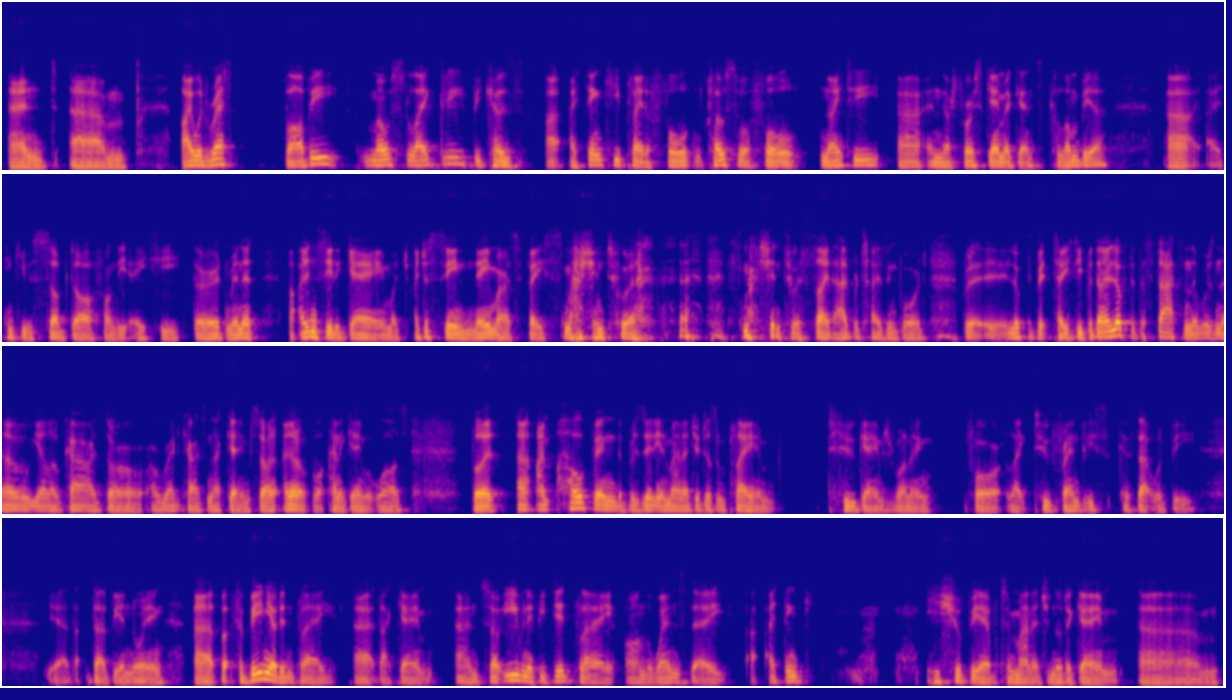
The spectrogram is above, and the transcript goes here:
And um, I would rest Bobby most likely because I, I, think he played a full, close to a full 90 uh, in their first game against Colombia. Uh, I think he was subbed off on the 83rd minute. I didn't see the game. I, I just seen Neymar's face smash into a smash into a site advertising board, but it looked a bit tasty. But then I looked at the stats and there was no yellow cards or, or red cards in that game, so I don't know what kind of game it was. But uh, I'm hoping the Brazilian manager doesn't play him two games running for like two friendlies because that would be yeah that, that'd be annoying. Uh, but Fabinho didn't play uh, that game, and so even if he did play on the Wednesday, I think he should be able to manage another game um,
